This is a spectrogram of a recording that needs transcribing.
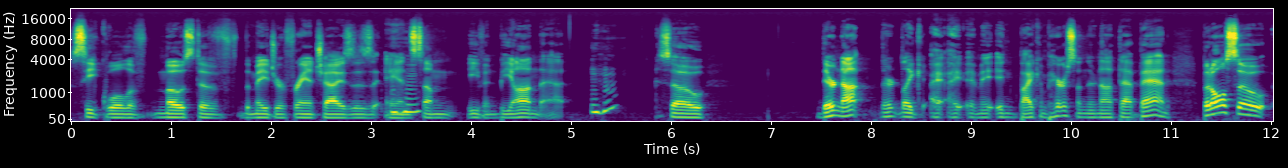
sequel of most of the major franchises and some even beyond that. Mhm. So they're not they're like I, I, I mean in, by comparison they're not that bad. But also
